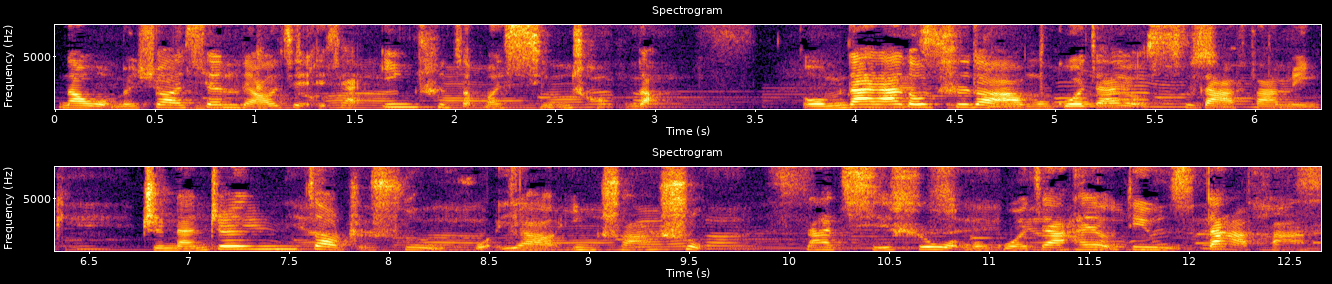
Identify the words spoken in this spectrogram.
那我们需要先了解一下音是怎么形成的。我们大家都知道啊，我们国家有四大发明：指南针、造纸术、火药、印刷术。那其实我们国家还有第五大发明，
